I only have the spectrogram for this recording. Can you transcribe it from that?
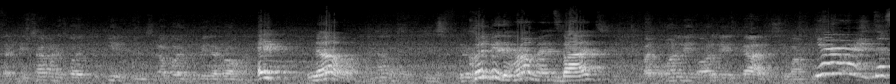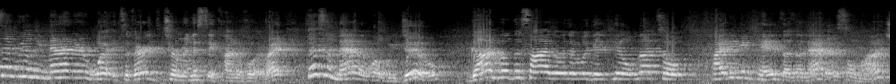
That if someone is going to kill him, it's not going to be the Roman. It, no, it could be the Romans, but But only only God is the one. yeah, it doesn't really matter what. It's a very deterministic kind of way, right? It doesn't matter what we do. God will decide whether we get killed or not. So hiding in caves doesn't matter so much.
